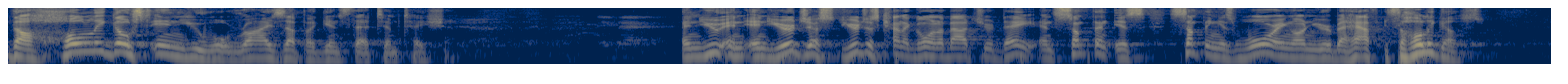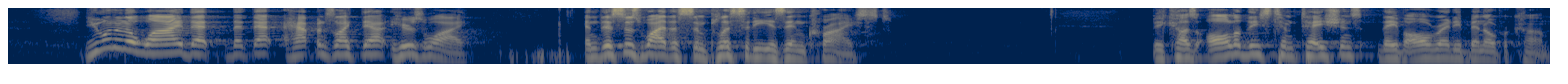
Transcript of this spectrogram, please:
the Holy Ghost in you will rise up against that temptation. And you and, and you're just you're just kind of going about your day and something is something is warring on your behalf. It's the holy ghost. You want to know why that that that happens like that? Here's why. And this is why the simplicity is in christ because all of these temptations they've already been overcome.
